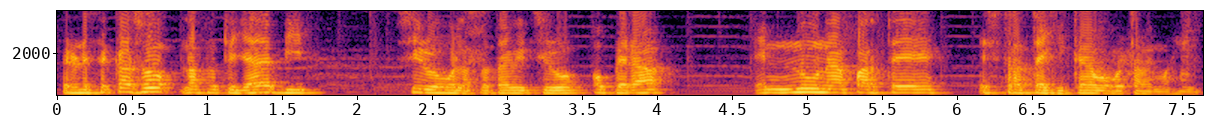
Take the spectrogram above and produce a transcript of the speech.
Pero en este caso, la flotilla de Bit Zero o la flota de Bit Zero opera en una parte estratégica de Bogotá, me imagino.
